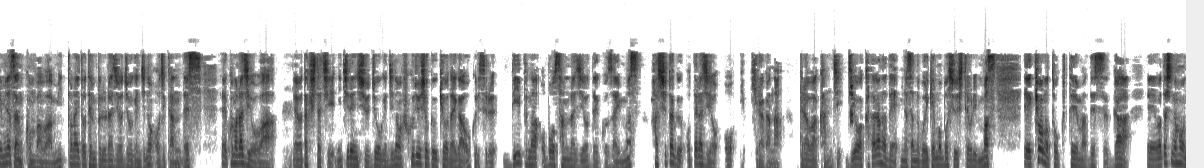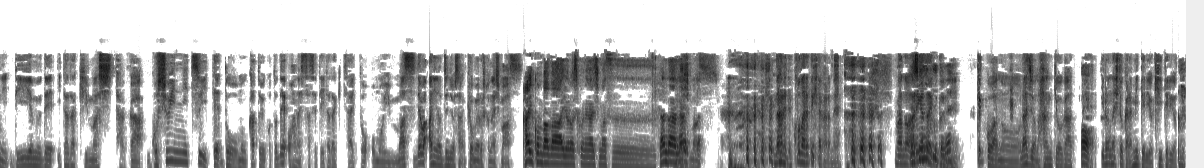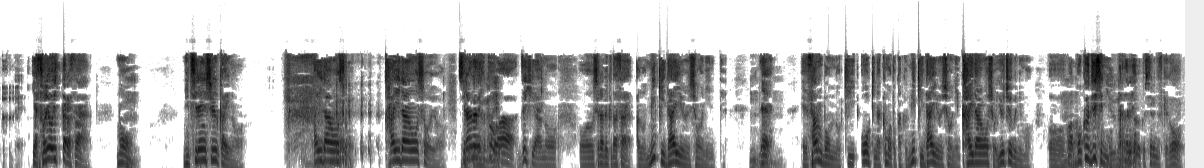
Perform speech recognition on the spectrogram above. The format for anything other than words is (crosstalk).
え皆さんこんばんは。ミッドナイトテンプルラジオ上限寺のお時間です。えこのラジオは、え私たち日蓮宗上限寺の副住職兄弟がお送りするディープなお坊さんラジオでございます。ハッシュタグお寺ジオをひらがな、寺は漢字、ジオはカタカナで皆さんのご意見も募集しております。え今日のトークテーマですが、えー私の方に DM でいただきましたが、御朱印についてどう思うかということでお話しさせていただきたいと思います。では、兄の全城さん、今日もよろしくお願いします。はい、こんばんは。よろしくお願いします。だんだん慣れてきたお願いしま。す。(laughs) 慣れて、こなれてきたからね。(laughs) まあ、あの、御ありがたいことに、ね結構あの、ラジオの反響があって、いろんな人から見てるよ、聞いてるよということで。いや、それを言ったらさ、もう、ん日蓮集会の階段和尚、階段和尚よ。知らない人は、ぜひあの、お調べください。あの、三木大雲上人って、うんね。えー三本の木、大きな雲と書く三木大雲上人、階段和尚、YouTube にも、おうん。まあ僕自身にチャンネル登録してるんですけど、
